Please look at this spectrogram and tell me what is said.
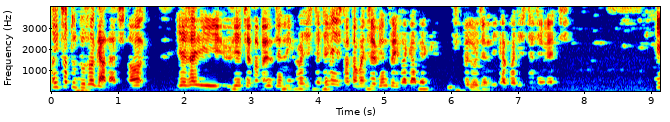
No i co tu dużo gadać? No, jeżeli wiecie, co to jest Dziennik 29, to to będzie więcej zagadek w stylu Dziennika 29. I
